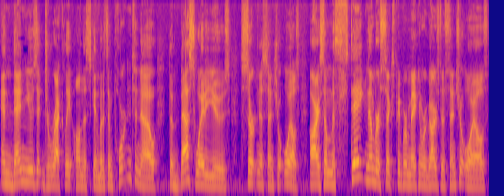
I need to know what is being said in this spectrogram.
and then use it directly on the skin. But it's important to know the best way to use certain essential oils. All right, so mistake number six people are making in regards to essential oils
